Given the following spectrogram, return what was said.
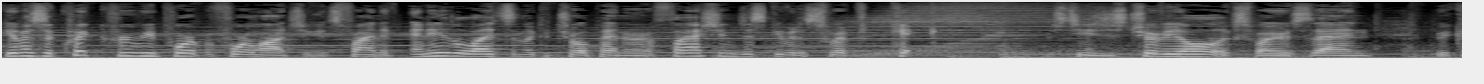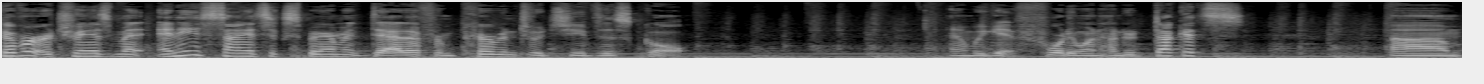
Give us a quick crew report before launching. It's fine if any of the lights on the control panel are flashing, just give it a swift kick. Prestige is trivial, expires then. Recover or transmit any science experiment data from Kerbin to achieve this goal. And we get 4,100 ducats. Um,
